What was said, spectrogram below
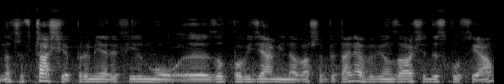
znaczy w czasie premiery filmu e, z odpowiedziami na Wasze pytania wywiązała się dyskusja,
